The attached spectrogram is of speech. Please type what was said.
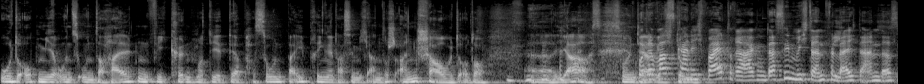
oder ob wir uns unterhalten, wie könnte man der Person beibringen, dass sie mich anders anschaut oder äh, ja, so in der Oder was Richtung. kann ich beitragen, dass sie mich dann vielleicht anders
